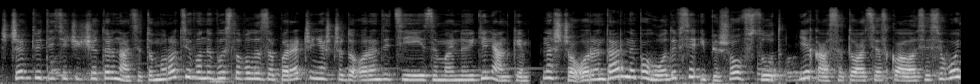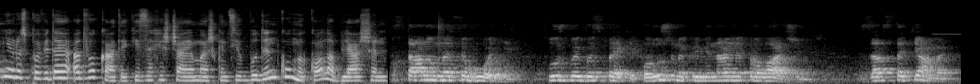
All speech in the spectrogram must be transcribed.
Ще в 2014 році вони висловили заперечення щодо оренди цієї земельної ділянки, на що орендар не погодився і пішов в суд. Яка ситуація склалася сьогодні, розповідає адвокат, який захищає мешканців будинку Микола Бляшин. Станом на сьогодні Службою безпеки порушено кримінальне провадження за статтями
